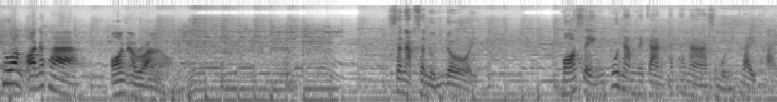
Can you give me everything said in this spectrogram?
ช่วงออนภา On Around สนับสนุนโดย หมอเสงผู้นำในการพัฒนาสมุนไพรไทย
